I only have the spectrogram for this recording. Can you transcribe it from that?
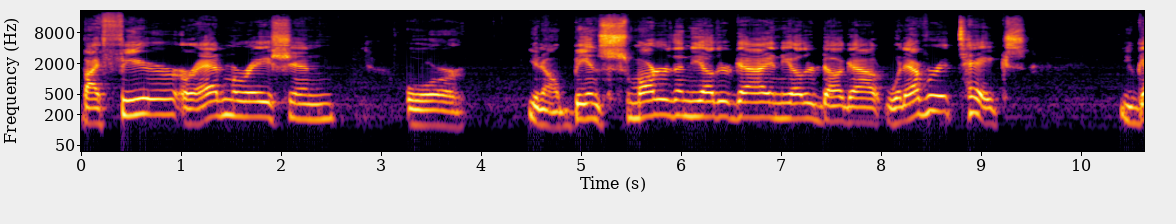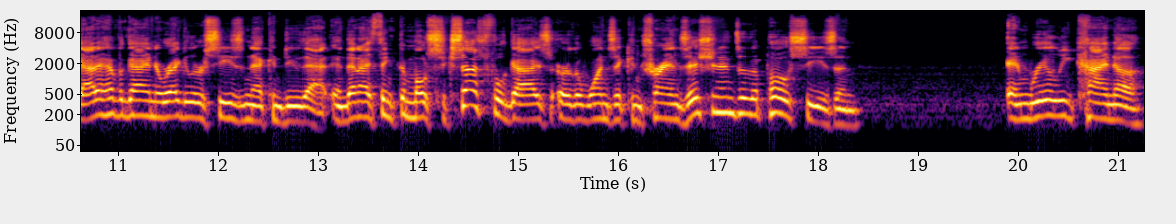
by fear or admiration or you know being smarter than the other guy in the other dugout whatever it takes you got to have a guy in the regular season that can do that. And then i think the most successful guys are the ones that can transition into the postseason and really kind of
